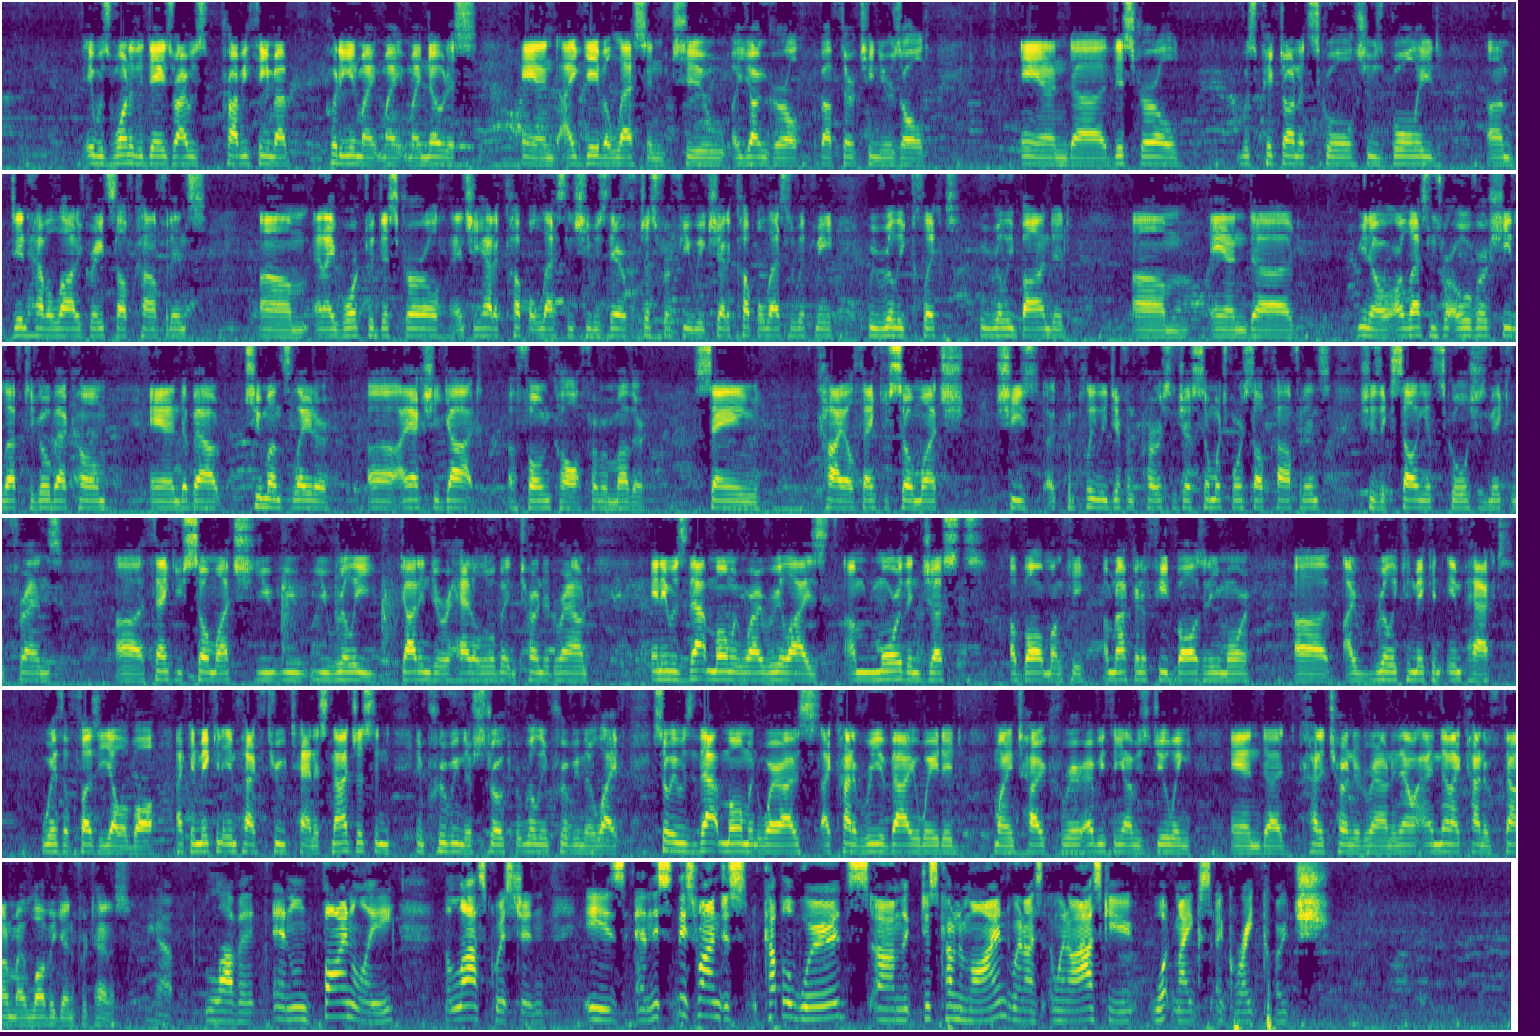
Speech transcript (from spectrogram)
it was one of the days where I was probably thinking about putting in my, my, my notice, and I gave a lesson to a young girl, about 13 years old. and uh, this girl was picked on at school. She was bullied, um, didn't have a lot of great self confidence. Um, and I worked with this girl, and she had a couple lessons. She was there just for a few weeks. She had a couple lessons with me. We really clicked. We really bonded. Um, and, uh, you know, our lessons were over. She left to go back home. And about two months later, uh, I actually got a phone call from her mother saying, Kyle, thank you so much. She's a completely different person. She has so much more self confidence. She's excelling at school. She's making friends. Uh, thank you so much. You, you, you really got into her head a little bit and turned it around. And it was that moment where I realized I'm more than just a ball monkey. I'm not going to feed balls anymore. Uh, I really can make an impact with a fuzzy yellow ball. I can make an impact through tennis, not just in improving their strokes, but really improving their life. So it was that moment where I was I kind of reevaluated my entire career, everything I was doing, and uh, kind of turned it around. And now and then I kind of found my love again for tennis. Yeah, love it. And finally, the last question is, and this this one just a couple of words um, that just come to mind when I when I ask you what makes a great coach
